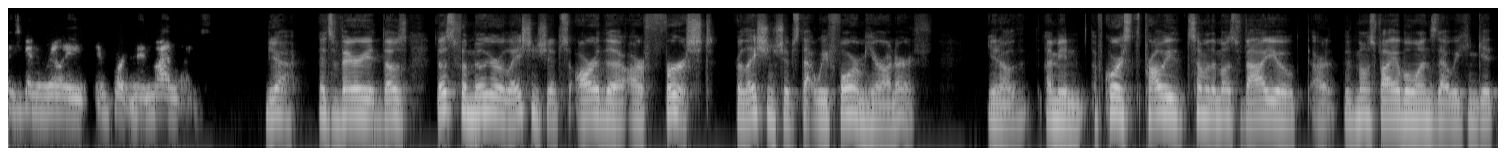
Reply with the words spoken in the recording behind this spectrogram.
has been really important in my life. Yeah. It's very those those familiar relationships are the our first relationships that we form here on earth. You know, I mean, of course, probably some of the most value are the most valuable ones that we can get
